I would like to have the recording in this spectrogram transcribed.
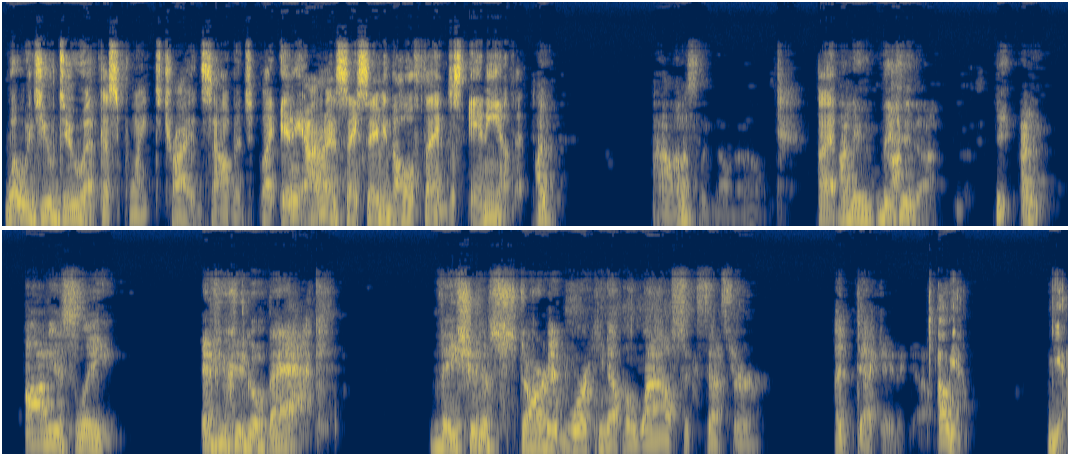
What would you do at this point to try and salvage like any? I'm going to say saving the whole thing, just any of it. I honestly don't know. I- I mean, they can. he- I mean, obviously, if you could go back, they should have started working up a WoW successor a decade ago. Oh yeah, yeah,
